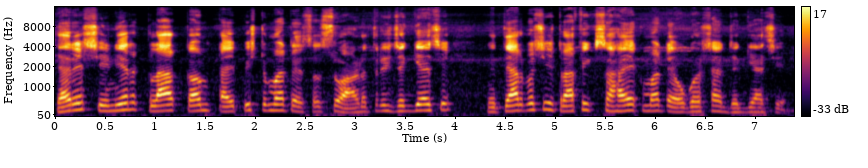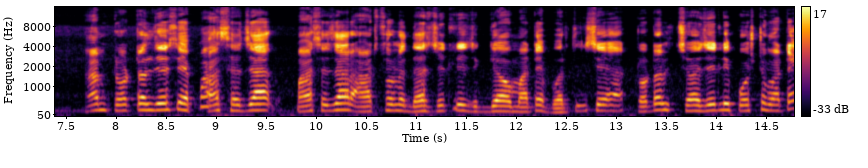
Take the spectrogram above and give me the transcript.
જ્યારે સિનિયર ક્લાર્ક કમ ટાઈપિસ્ટ માટે છસો આડત્રીસ જગ્યા છે ને ત્યાર પછી ટ્રાફિક સહાયક માટે ઓગણસાઠ જગ્યા છે. આમ ટોટલ જે છે પાંચ હજાર પાંચ હજાર આઠસો ને દસ જેટલી જગ્યાઓ માટે ભરતી છે. ટોટલ છ જેટલી પોસ્ટ માટે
